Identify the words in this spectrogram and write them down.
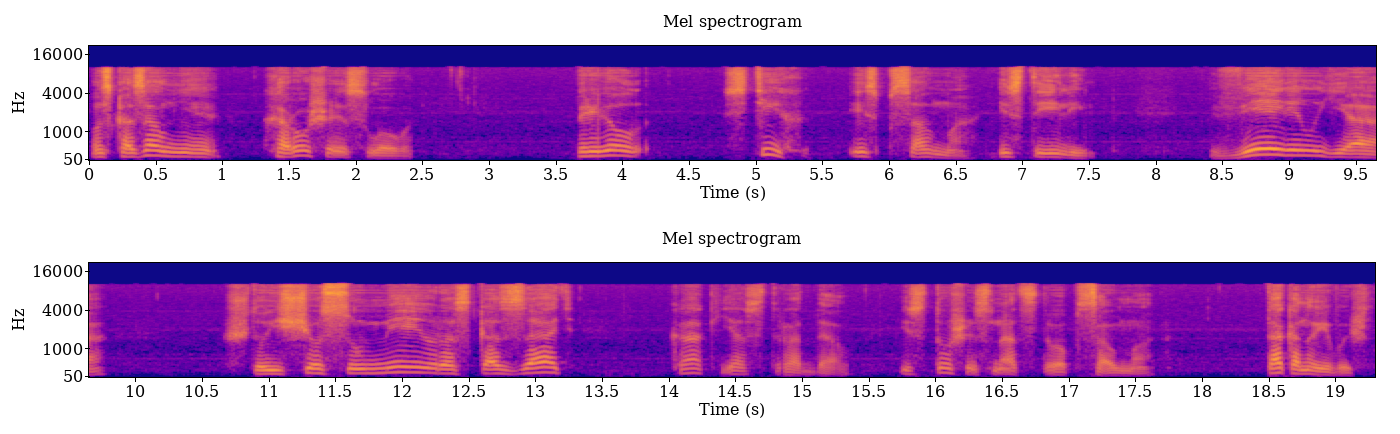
он сказал мне хорошее слово. Перевел стих из псалма, из Таилим. «Верил я, что еще сумею рассказать, как я страдал». Из 116-го псалма. Так оно и вышло.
